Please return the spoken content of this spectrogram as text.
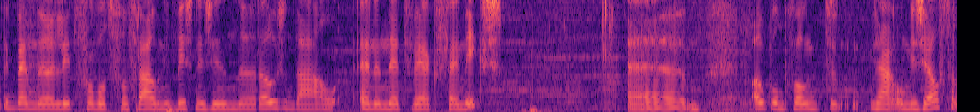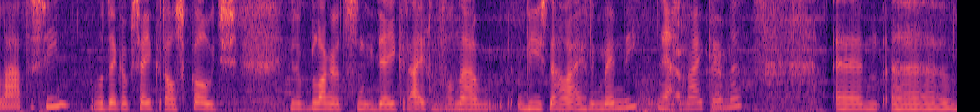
ik ben uh, lid bijvoorbeeld van Vrouwen in Business in Roosendaal en een netwerk Femix. Ehm, ook om gewoon te, ja, om jezelf te laten zien. Want ik denk ook zeker als coach is het ook belangrijk dat ze een idee krijgen van nou, wie is nou eigenlijk Mandy? Ja. Als ze mij kennen. Ja. En ehm,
